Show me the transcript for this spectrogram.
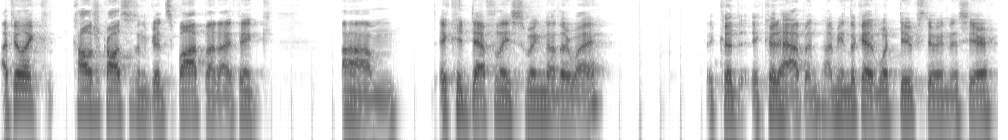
I feel like college lacrosse is in a good spot, but I think um, it could definitely swing the other way. It could it could happen. I mean, look at what Duke's doing this year.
